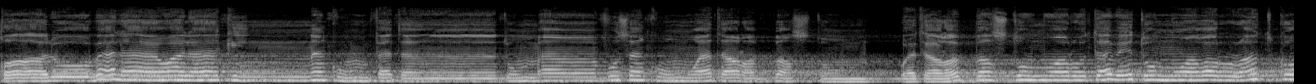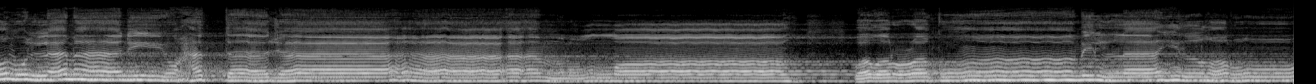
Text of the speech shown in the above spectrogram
قالوا بلى ولكن أنكم فتنتم أنفسكم وتربصتم وتربصتم وارتبتم وغرتكم الأماني حتى جاء أمر الله وغركم بالله الغرور.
